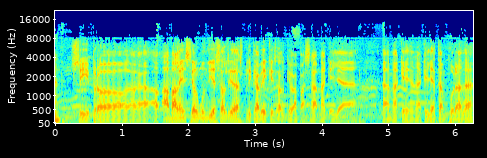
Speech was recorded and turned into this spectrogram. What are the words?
eh? Sí, però a, a- València algun dia se'ls ha d'explicar bé què és el que va passar amb aquella, amb aquell, en aquella temporada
